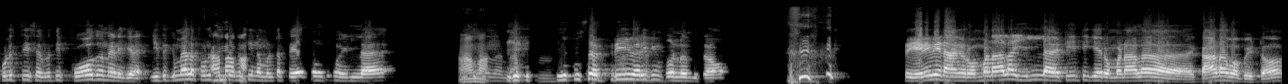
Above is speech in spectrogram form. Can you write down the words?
புலித்தீச பத்தி போதும்னு நினைக்கிறேன். இதுக்கு மேல புலித்தீச. பத்தி நம்மள்ட்ட பேசுறதுக்கும் இல்ல. ஆமா. எபிசோட் த்ரீ வரைக்கும் கொண்டு வந்துட்டோம். எனிவே நாங்க ரொம்ப நாளா இல்ல. டிடிகே ரொம்ப நாளா காணாம போயிட்டோம்.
